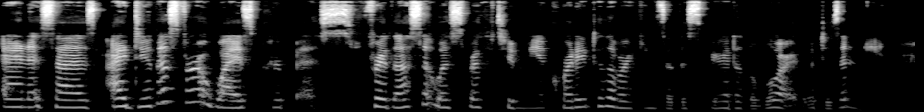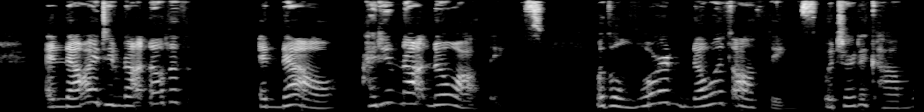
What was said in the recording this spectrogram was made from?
And it says, I do this for a wise purpose, for thus it whispereth to me according to the workings of the Spirit of the Lord which is in me. And now I do not know that and now I do not know all things, but the Lord knoweth all things which are to come,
